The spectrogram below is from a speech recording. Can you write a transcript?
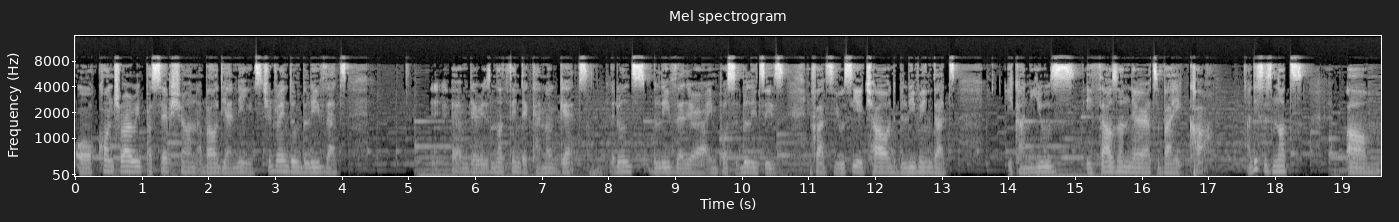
or contrary perception about their needs. Children don't believe that um, there is nothing they cannot get. They don't believe that there are impossibilities. In fact, you see a child believing that he can use a thousand naira to buy a car, and this is not um,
